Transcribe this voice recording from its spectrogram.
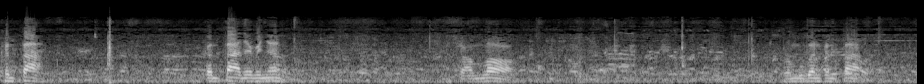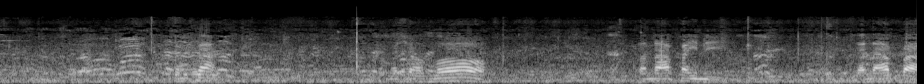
kentak kentak jadinya insyaallah. Rembukan kentak sedekah. Masya Allah tanda apa ini? Tanda apa?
